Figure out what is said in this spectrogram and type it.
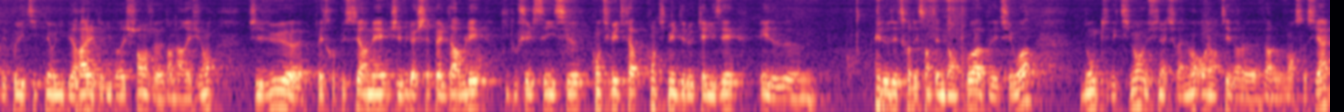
des politiques néolibérales et de libre-échange dans la région. J'ai vu Petropus fermé, j'ai vu la chapelle d'Arblay qui touchait le CICE continuer de, faire, continuer de délocaliser et de, et de détruire des centaines d'emplois à côté de chez moi. Donc effectivement, je suis naturellement orienté vers le, vers le mouvement social.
